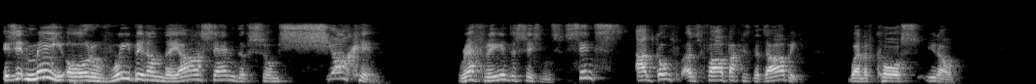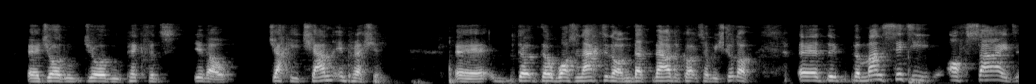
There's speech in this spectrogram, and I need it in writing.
Is it me, or have we been on the arse end of some shocking refereeing decisions since I'd go as far back as the derby, when, of course, you know, uh, Jordan Jordan Pickford's, you know, Jackie Chan impression uh, that, that, wasn't acted on that now they've got so we should have. Uh, the, the Man City offside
